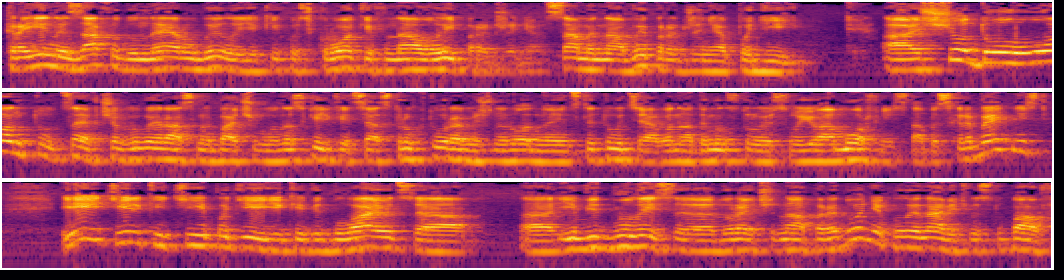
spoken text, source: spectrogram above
країни Заходу не робили якихось кроків на випередження, саме на випередження подій. А щодо ООН, то це в черговий раз ми бачимо наскільки ця структура міжнародна інституція вона демонструє свою аморфність та безхребетність, і тільки ті події, які відбуваються. І відбулись, до речі, напередодні, коли навіть виступав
